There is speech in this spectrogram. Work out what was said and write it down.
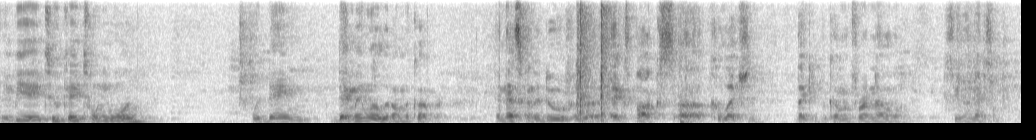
NBA 2K21 with Dame Damian Lillard on the cover. And that's going to do it for the Xbox uh, collection. Thank you for coming for another one. See you in the next one.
